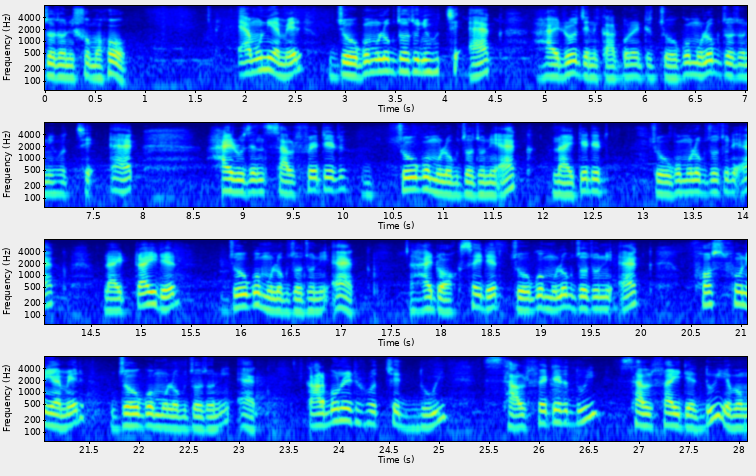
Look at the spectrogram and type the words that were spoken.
যোজনীসমূহ অ্যামোনিয়ামের যৌগমূলক যোজনী হচ্ছে এক, হাইড্রোজেন কার্বনেটের যৌগমূলক যোজনী হচ্ছে এক, হাইড্রোজেন সালফেটের যৌগমূলক যোজনী এক, নাইট্রেটের যৌগমূলক যোজনী এক, নাইট্রাইডের যৌগমূলক যোজনী এক। হাইড্রোক্সাইডের যৌগমূলক যোজনী এক, ফসফোনিয়ামের যৌগমূলক যোজনী এক। কার্বনের হচ্ছে দুই, সালফেটের দুই, সালফাইডের দুই এবং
